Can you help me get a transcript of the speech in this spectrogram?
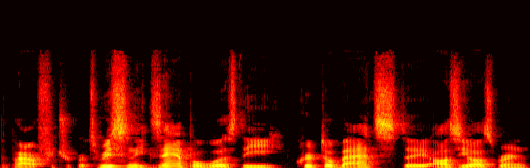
the power of future perks. Recent example was the CryptoBatz, the Ozzy Osbourne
